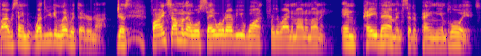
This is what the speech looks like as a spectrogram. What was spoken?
I was saying, whether you can live with it or not. Just find someone that will say whatever you want for the right amount of money and pay them instead of paying the employees.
